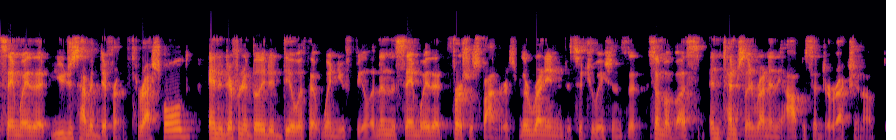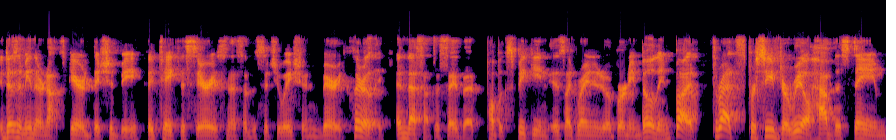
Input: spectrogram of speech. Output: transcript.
same way that you just have a different threshold and a different ability to deal with it when you feel it. And in the same way that first responders, they're running into situations that some of us intentionally run in the opposite direction of. It doesn't mean they're not scared. They should be. They take the seriousness of the situation very clearly. And that's not to say that public speaking is like running into a burning building, but threats, perceived or real, have the same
